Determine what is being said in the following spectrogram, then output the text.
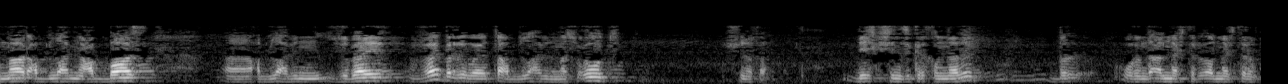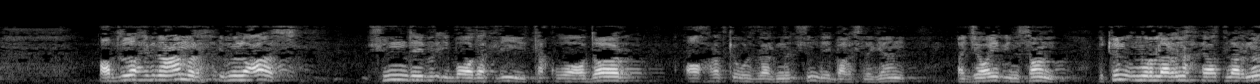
umar abdulloh ibn abbos abdulloh ibn zubayr va bir rivoyatda abdulloh ibn masud. Shunaqa. Besh kishini zikr qilinadi. Bir o'rinda almashtirib almashtirib. Abdulloh ibn amr ibn as shunday bir ibodatli taqvodor oxiratga o'zlarini shunday bag'ishlagan ajoyib inson butun umrlarini hayotlarini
